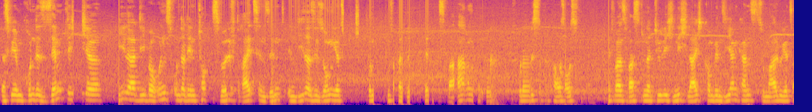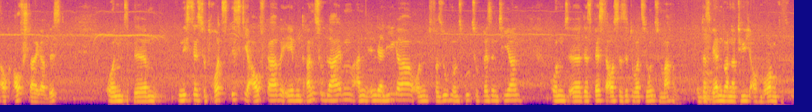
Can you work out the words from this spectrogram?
dass wir im Grunde sämtliche Spieler, die bei uns unter den Top 12, 13 sind, in dieser Saison jetzt schon verletzt waren oder bis zur Pause ausfallen. Etwas, was du natürlich nicht leicht kompensieren kannst, zumal du jetzt auch Aufsteiger bist. Und ähm, nichtsdestotrotz ist die Aufgabe eben dran zu bleiben an, in der Liga und versuchen uns gut zu präsentieren und äh, das Beste aus der Situation zu machen. Und das mhm. werden wir natürlich auch morgen versuchen.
